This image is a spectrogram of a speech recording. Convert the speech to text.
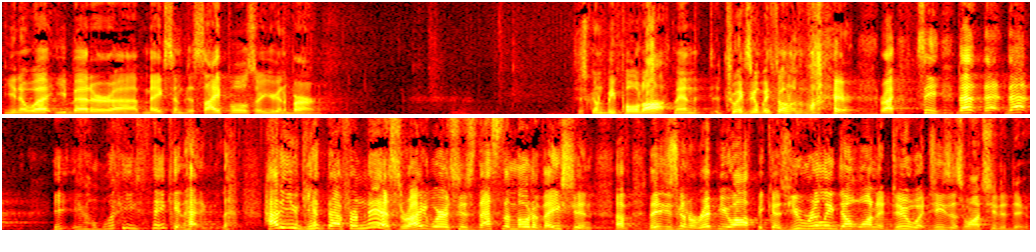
you know what? You better uh, make some disciples or you're going to burn just going to be pulled off, man. The, the twig's going to be thrown in the fire, right? See, that, that, that, you, know, what are you thinking? How, how, do you get that from this, right? Where it's just, that's the motivation of, they're just going to rip you off because you really don't want to do what Jesus wants you to do.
